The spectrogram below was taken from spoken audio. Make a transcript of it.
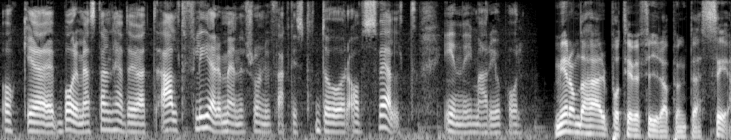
och eh, borgmästaren hävdar ju att allt fler människor nu faktiskt dör av svält inne i Mariupol. Mer om det här på tv4.se.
